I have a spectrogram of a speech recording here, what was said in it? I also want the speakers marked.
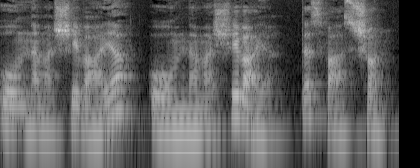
Speaker 1: Om Namah Shivaya, Om Namah Shivaya. Das war's schon.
